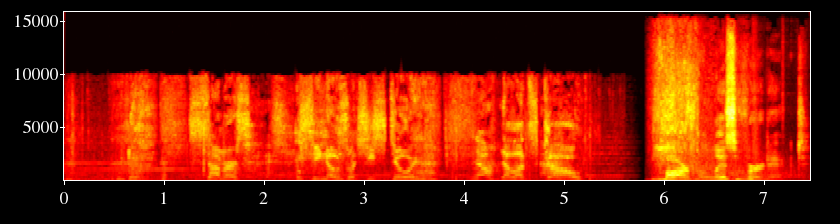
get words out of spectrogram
Summers. She knows what she's doing. Now let's go! Marvelous verdict.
